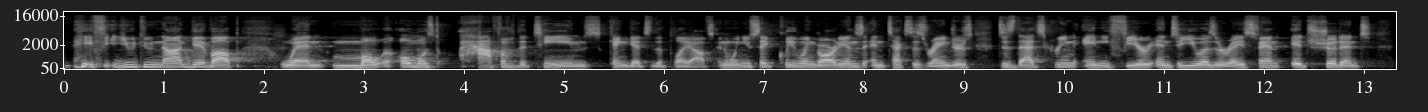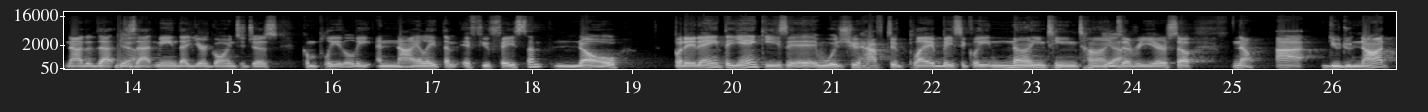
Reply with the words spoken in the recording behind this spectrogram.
If you do not give up when mo- almost half of the teams can get to the playoffs. And when you say Cleveland Guardians and Texas Rangers, does that scream any fear into you as a Rays fan? It shouldn't. Now, does that, yeah. does that mean that you're going to just completely annihilate them if you face them? No. But it ain't the Yankees, it, which you have to play basically 19 times yeah. every year. So, no, uh, you do not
